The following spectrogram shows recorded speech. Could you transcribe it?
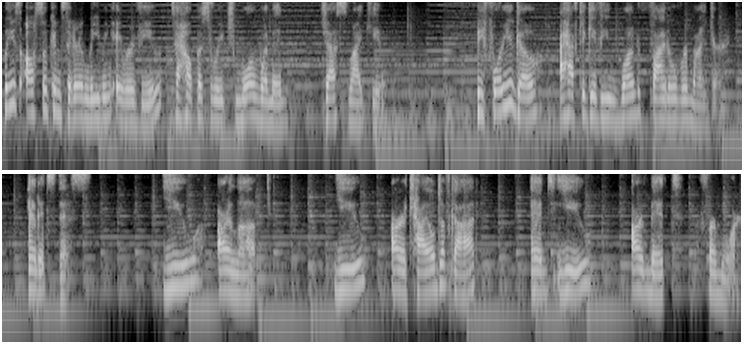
Please also consider leaving a review to help us reach more women just like you. Before you go, I have to give you one final reminder, and it's this You are loved. You are a child of God, and you are meant for more.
